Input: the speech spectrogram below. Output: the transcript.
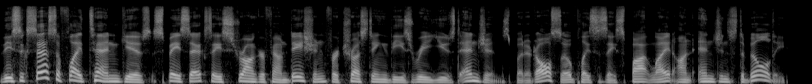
The success of Flight 10 gives SpaceX a stronger foundation for trusting these reused engines, but it also places a spotlight on engine stability.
